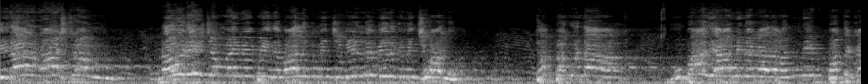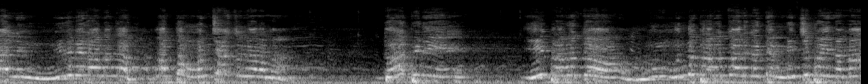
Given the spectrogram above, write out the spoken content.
ఈరోజు రాష్ట్రం రౌడీజం అయిపోయింది. వాళ్ళకి మించి వీళ్ళు వీళ్ళకి మించి వాళ్ళు. తప్పకుండా ఉపాధి హామీనే కాదు అన్ని పథకాలని నిర్విరామంగా మొత్తం ముంచేస్తున్నారమ్మా. దోపిడీ ఈ ప్రభుత్వం ముందు ప్రభుత్వాల కంటే మించిపోయిందమ్మా.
